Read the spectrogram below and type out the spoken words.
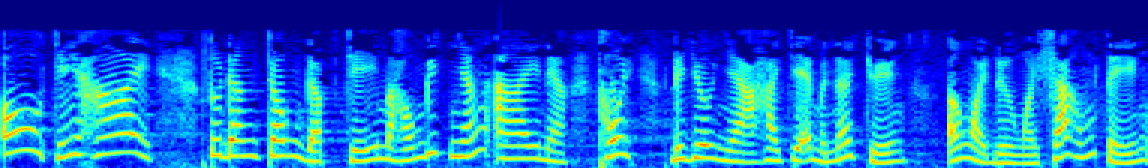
Ô, chị hai, tôi đang trông gặp chị mà không biết nhắn ai nè. Thôi, đi vô nhà hai chị em mình nói chuyện, ở ngoài đường ngoài xá không tiện.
